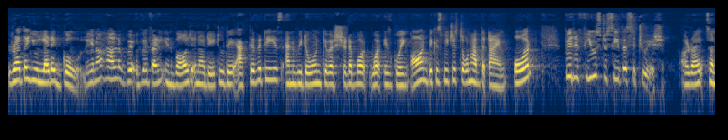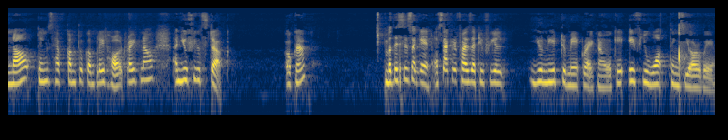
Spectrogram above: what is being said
Rather you let it go. You know how we're very involved in our day-to-day activities and we don't give a shit about what is going on because we just don't have the time. Or we refuse to see the situation. All right? So now things have come to complete halt right now and you feel stuck. Okay? But this is again a sacrifice that you feel you need to make right now okay? If you want things your way.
